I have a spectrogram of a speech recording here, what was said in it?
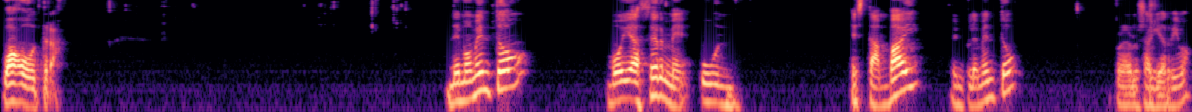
o hago otra. De momento voy a hacerme un standby, lo implemento, ponerlos aquí arriba.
